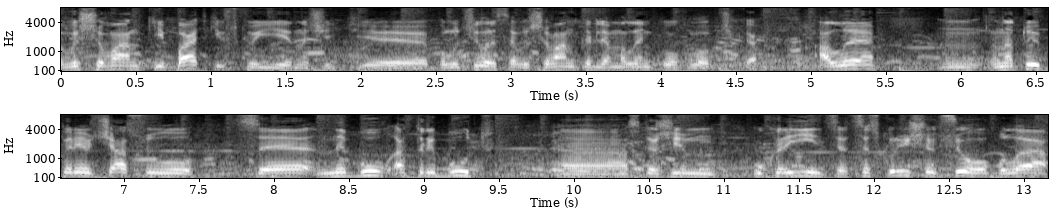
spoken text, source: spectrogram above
вишиванки батьківської, значить, е, получилася вишиванка для маленького хлопчика. Але на той період часу це не був атрибут, е, скажімо, українця. Це скоріше всього була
